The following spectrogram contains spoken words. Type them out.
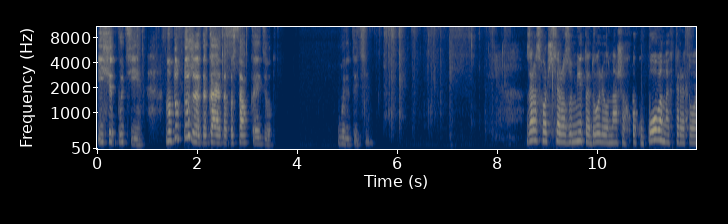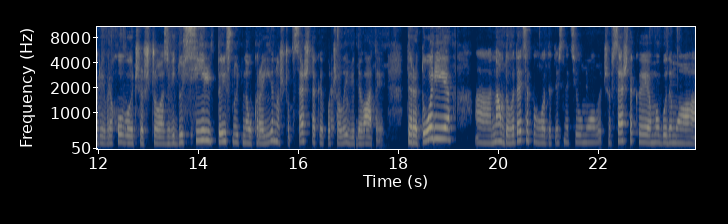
ищет пути. Но тут тоже какая-то поставка идет. Будет идти. Зараз хочеться розуміти долю наших окупованих територій, враховуючи, що звідусіль тиснуть на Україну, щоб все ж таки почали віддавати території. Нам доведеться погодитись на ці умови, чи все ж таки ми будемо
